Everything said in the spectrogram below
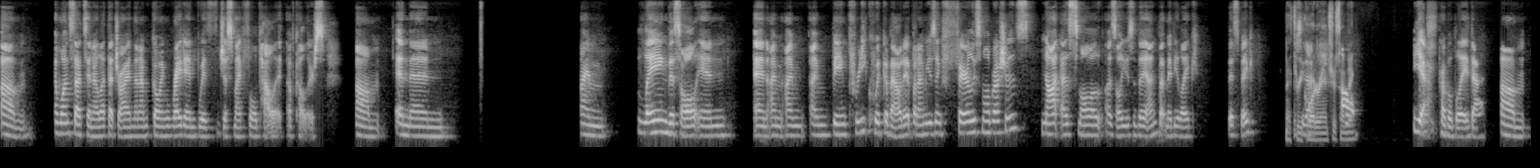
Um, and once that's in, I let that dry, and then I'm going right in with just my full palette of colors. Um, and then I'm laying this all in and I'm I'm I'm being pretty quick about it, but I'm using fairly small brushes, not as small as I'll use at the end, but maybe like this big. Like three that? quarter inch or something. Yeah, probably that. Um,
